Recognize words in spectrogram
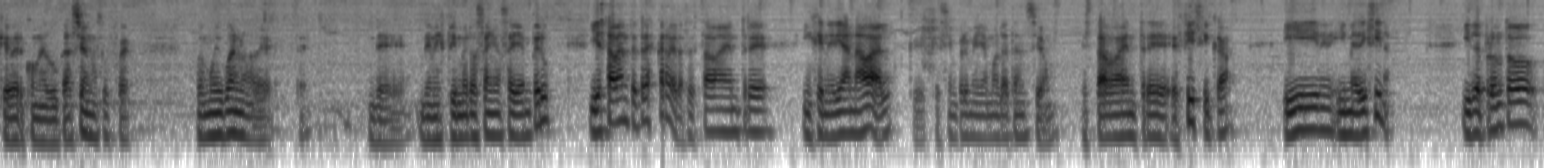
que ver con educación. Eso fue, fue muy bueno de, de, de, mis primeros años allá en Perú. Y estaba entre tres carreras. Estaba entre ingeniería naval, que, que siempre me llamó la atención. Estaba entre física y, y medicina. Y de pronto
